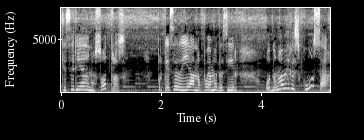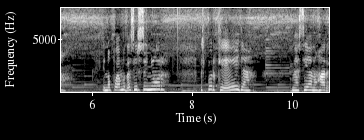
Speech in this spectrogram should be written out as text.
¿qué sería de nosotros? Porque ese día no podemos decir, o no va a haber excusa, y no podemos decir, Señor, es porque ella me hacía enojar.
